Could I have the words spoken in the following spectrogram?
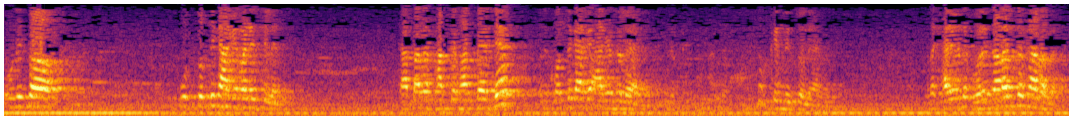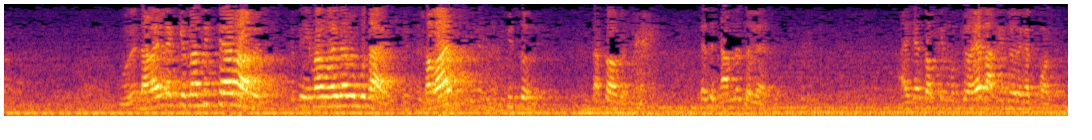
উনি তো উত্তর দিকে আগে বাড়িয়েছিলেন কাতারে থাকতে থাকতে এসে উনি কোন দিকে আগে আগে চলে আসবে দক্ষিণ দিকে চলে আসবে খালি ওদের ঘুরে দাঁড়ালে তো কার হবে? ঘুরে দাঁড়াইলে কেতার দিক চেহারা হবে। কিন্তু ইমাম হয়ে যাবে কোথায়? সবাই পিছনে। তা তো হবে। সামনে চলে আসবে আইসে দক্ষিণমুখী হয়ে বাকি চলে গেছে পড়বে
